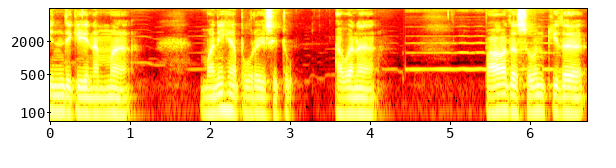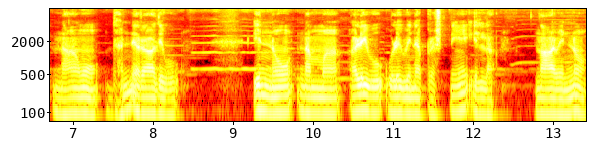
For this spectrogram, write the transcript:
ಇಂದಿಗೆ ನಮ್ಮ ಮನಿಹ ಪೂರೈಸಿತು. ಅವನ ಪಾದ ಸೋಂಕಿದ ನಾವು ಧನ್ಯರಾದೆವು. ಇನ್ನು ನಮ್ಮ ಅಳಿವು ಉಳಿವಿನ ಪ್ರಶ್ನೆಯೇ ಇಲ್ಲ. ನಾವಿನ್ನು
